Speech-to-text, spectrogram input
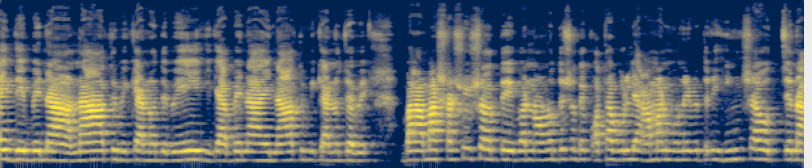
এই দেবে না না তুমি কেন দেবে? এই যাবে না, এই না তুমি কেন যাবে? বা আমার শাশুড়ির সাথে বা ননদের সাথে কথা বললে আমার মনের ভেতরে হিংসা হচ্ছে না,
